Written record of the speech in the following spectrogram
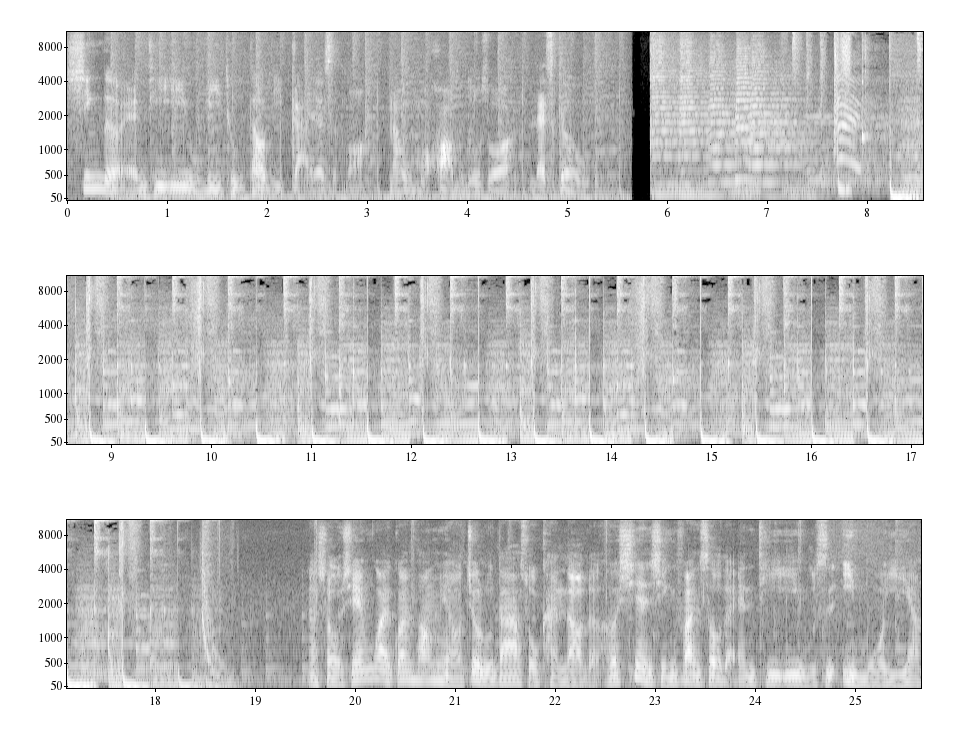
新的 NT 一五 V2 到底改了什么。那我们话不多说，Let's go！首先，外观方面哦，就如大家所看到的，和现行贩售的 NT 一五是一模一样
